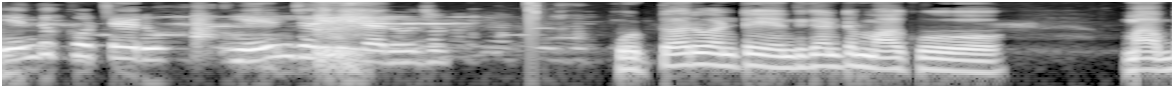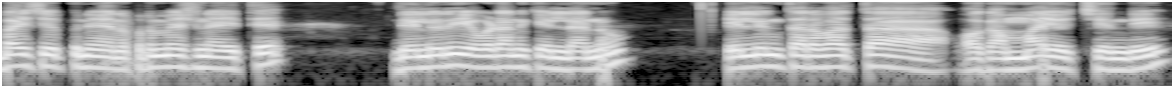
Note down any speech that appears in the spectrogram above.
ఎందుకు కొట్టారు? ఏం జరిగింది ఆ రోజు? కొట్టారు అంటే ఎందుకంటే మాకు మా అబ్బాయి చెప్పిన ఇన్ఫర్మేషన్ అయితే డెలివరీ ఇవ్వడానికి వెళ్ళాను. వెళ్ళిన తర్వాత ఒక అమ్మాయి వచ్చింది.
